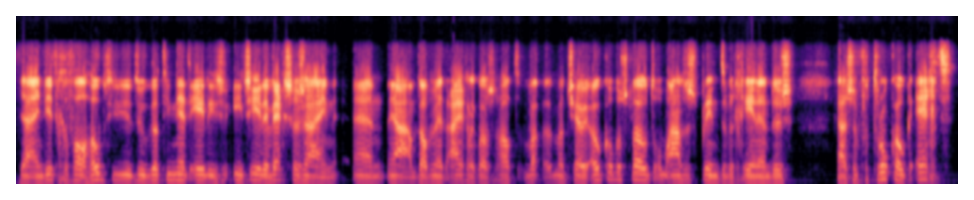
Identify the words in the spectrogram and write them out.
ja, in dit geval hoopte hij natuurlijk dat hij net eerder, iets- eerder weg zou zijn. En ja, op dat moment eigenlijk was, had Mathieu ook al besloten om aan zijn sprint te beginnen. Dus ja, ze vertrok ook echt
